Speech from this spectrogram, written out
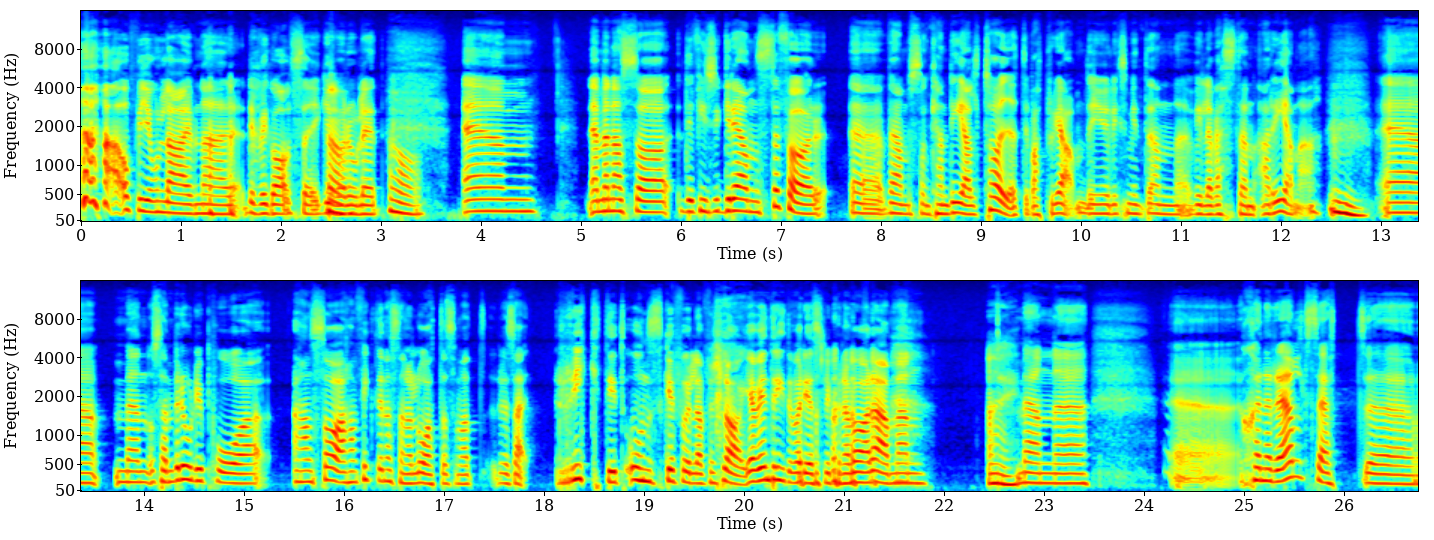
Opinion Live när det begav sig. Gud vad Ja. roligt. Ja. Ehm, nej men alltså, det finns ju gränser för eh, vem som kan delta i ett debattprogram. Det är ju liksom inte en vilda västern-arena. Mm. Eh, men och sen beror det ju på, han sa, han fick det nästan att låta som att det var så här, riktigt ondskefulla förslag. Jag vet inte riktigt vad det skulle kunna vara, men, Nej. men eh, eh, generellt sett eh,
